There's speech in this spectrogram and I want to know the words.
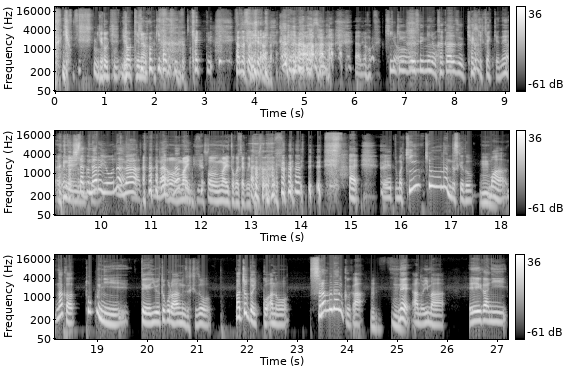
陽気？に。陽気な。陽気な楽しそうにしてたんだ。あの、緊急事態宣言にもかかわらず、キャッキャキャッキャね、ねしたくなるような、なな、な、なおうまいうまいとこ着いてた。はい。えっ、と、まあ、近況なんですけど、うんまあ、なんか、特にっていうところはあるんですけど、まあ、ちょっと一個、あの、スラムダンクがうん。ね、あの、今、映画に、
